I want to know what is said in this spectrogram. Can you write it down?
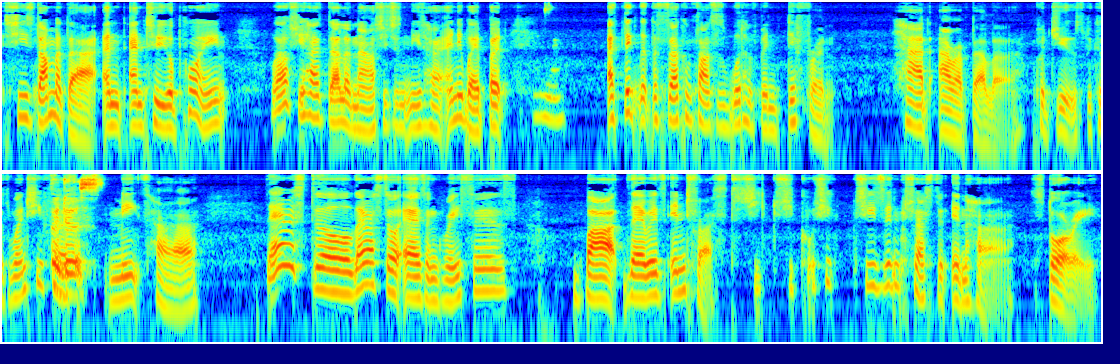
she's done with that. And and to your point, well, she has Della now. She doesn't need her anyway. But mm-hmm. I think that the circumstances would have been different had Arabella produced because when she first Produce. meets her, there is still there are still airs and graces, but there is interest. She she she she's interested in her story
